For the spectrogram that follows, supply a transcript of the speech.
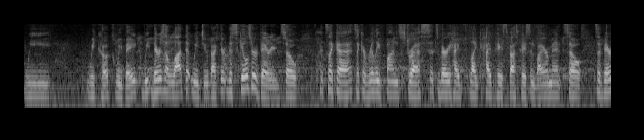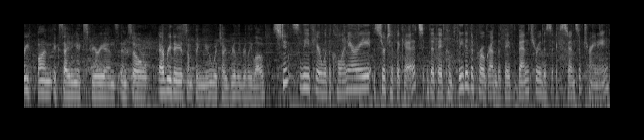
we we cook, we bake. We, there's a lot that we do back there. The skills are varied, so it's like a it's like a really fun stress. It's very high like high paced, fast paced environment. So it's a very fun, exciting experience, and so every day is something new, which I really, really love. Students leave here with a culinary certificate that they've completed the program, that they've been through this extensive training,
